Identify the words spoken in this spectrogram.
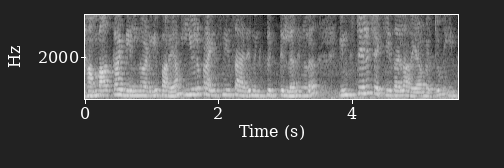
ധമാക്ക ഡീൽ എന്ന് വേണമെങ്കിൽ പറയാം. ഈ ഒരു പ്രൈസിന് ഈ സാരി നിങ്ങൾക്ക് കിട്ടില്ല. നിങ്ങൾ ഇൻസ്റ്റയിൽ ചെക്ക് ചെയ്താൽ അറിയാൻ പറ്റും.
